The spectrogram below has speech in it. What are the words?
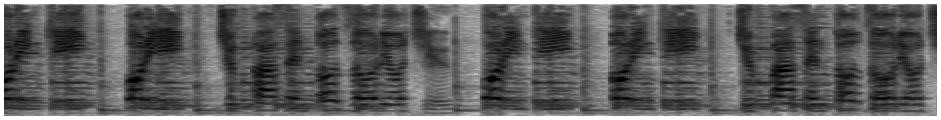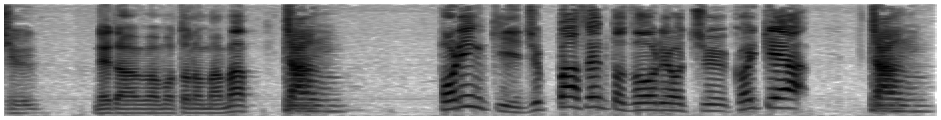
ポリンキーポリン10%増量中。ポリンキーポリンキー10%増量中。値段は元のまま。じゃん。ポリンキー10%増量中。小池屋。じゃん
